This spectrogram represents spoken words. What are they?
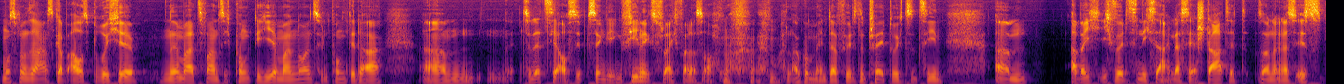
muss man sagen, es gab Ausbrüche, ne, mal 20 Punkte hier, mal 19 Punkte da. Ähm, zuletzt ja auch 17 gegen Phoenix, vielleicht war das auch noch mal ein Argument dafür, diesen Trade durchzuziehen. Ähm, aber ich, ich würde jetzt nicht sagen, dass er startet, sondern es ist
